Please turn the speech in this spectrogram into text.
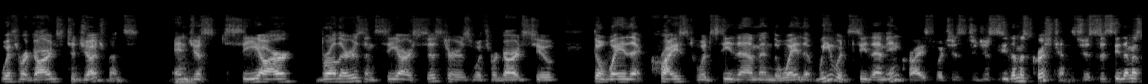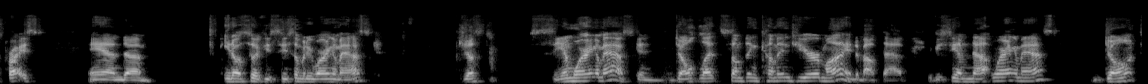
with regards to judgments and mm-hmm. just see our brothers and see our sisters with regards to the way that Christ would see them and the way that we would see them in Christ, which is to just see them as Christians, just to see them as Christ. And, um, you know, so if you see somebody wearing a mask, just see them wearing a mask and don't let something come into your mind about that. If you see them not wearing a mask, don't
